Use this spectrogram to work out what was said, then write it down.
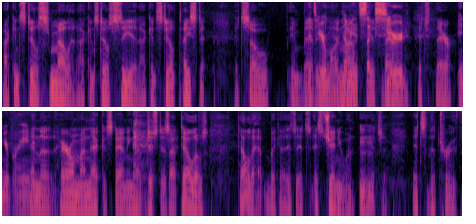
I can still smell it. I can still see it. I can still taste it. It's so embedded. It's earmarked. in I mean, it's like there. seared It's there in your brain. and the hair on my neck is standing up just as I tell those tell that because it's it's it's genuine. Mhm. It's it's the truth.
